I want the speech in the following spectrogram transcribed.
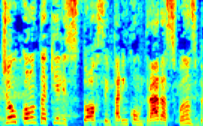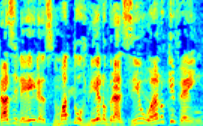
Joe conta que eles torcem para encontrar as fãs brasileiras numa turnê no Brasil ano que vem.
